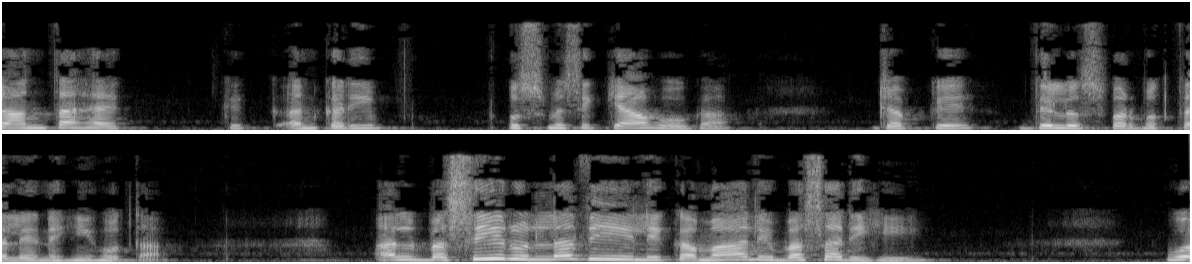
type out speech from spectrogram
جانتا ہے کہ ان قریب اس میں سے کیا ہوگا جبکہ دل اس پر مطلع نہیں ہوتا الدی علی کمال بسری ہی وہ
